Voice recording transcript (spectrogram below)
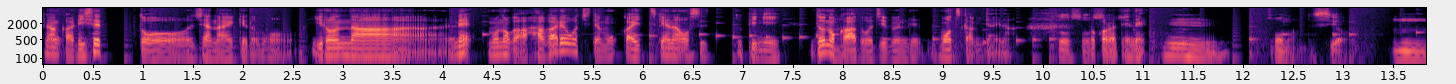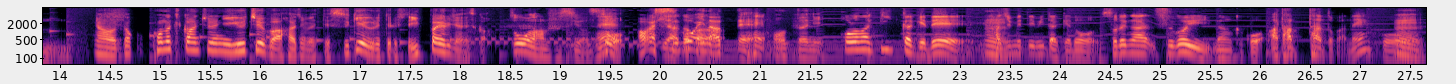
なんかリセットじゃないけども、いろんなね、ものが剥がれ落ちてもう一回付け直すときに、どのカードを自分で持つかみたいなそうそうそうところでね。うん。そうなんですよ。うん。あだこの期間中に YouTuber 始めてすげえ売れてる人いっぱいいるじゃないですか。そうなんですよね。そう。あれすごいなって、ね本当に。コロナきっかけでうん始めてみたけど、それがすごいなんかこう当たったとかね、こう、うん。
